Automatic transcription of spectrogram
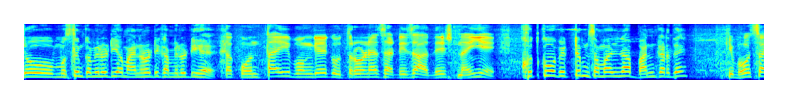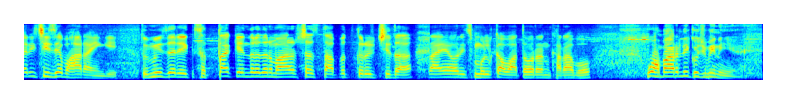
जो मुस्लिम कम्युनिटी या माइनॉरिटी कम्युनिटी है आता कोणताही भोंगे उतरवण्यासाठीचा आदेश नाहीये. खुद को विक्टिम समझना बंद कर दे। कि बहुत सारी चीज़ें बाहर आएँगी. तुम्ही जर एक सत्ता केंद्र जर महाराष्ट्रात स्थापित करू इच्छिता और इस मुल्क का वातावरण खराब हो. वो हमारे लिए कुछ भी नहीं है।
